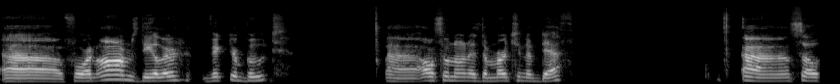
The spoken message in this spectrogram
uh, for an arms dealer, Viktor Bout, uh, also known as the Merchant of Death. Uh, so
